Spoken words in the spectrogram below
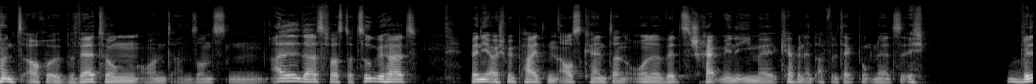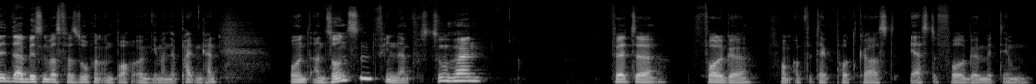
und auch über Bewertungen und ansonsten all das, was dazugehört. Wenn ihr euch mit Python auskennt, dann ohne Witz, schreibt mir eine E-Mail, kevin.apfeltech.net. Ich will da ein bisschen was versuchen und brauche irgendjemanden, der Python kann. Und ansonsten, vielen Dank fürs Zuhören. Vierte Folge vom Apfeltech Podcast. Erste Folge mit dem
